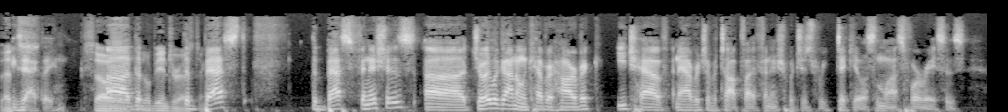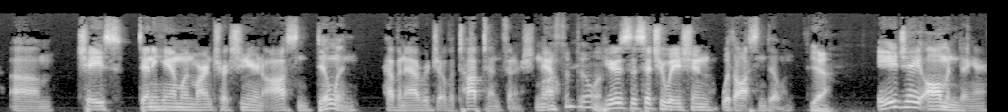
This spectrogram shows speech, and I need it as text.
That's, exactly. So Uh, the, it'll be interesting. The best, the best finishes. Uh, Joey Logano and Kevin Harvick each have an average of a top five finish, which is ridiculous in the last four races. Um, Chase, Denny Hamlin, Martin Truex Jr., and Austin Dillon have an average of a top ten finish. Now, Austin Dillon. here's the situation with Austin Dillon. yeah, AJ Allmendinger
